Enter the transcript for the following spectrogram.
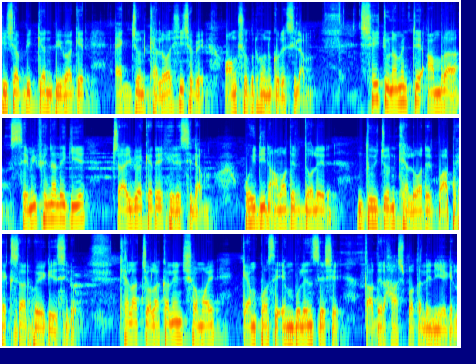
হিসাব বিজ্ঞান বিভাগের একজন খেলোয়াড় হিসেবে অংশগ্রহণ করেছিলাম। সেই টুর্নামেন্টে আমরা সেমিফাইনালে গিয়ে ট্রাইব্যাকারে হেরেছিলাম। ওই দিন আমাদের দলের দুইজন খেলোয়াড়ের পা ফ্র্যাকচার হয়ে গিয়েছিল। খেলা চলাকালীন সময় ক্যাম্পাসে অ্যাম্বুলেন্স এসে তাদের হাসপাতালে নিয়ে গেল।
